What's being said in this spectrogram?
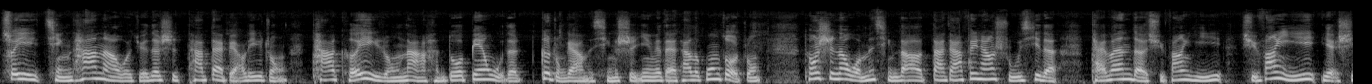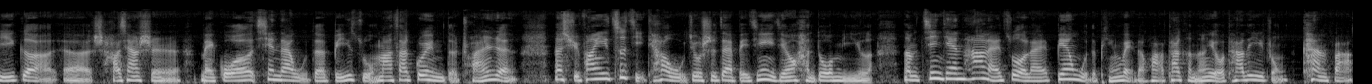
所以请他呢，我觉得是他代表了一种他可以容纳很多编舞的各种各样的形式，因为在他的工作中，同时呢，我们请到大家非常熟悉的台湾的许芳宜，许芳宜也是一个呃好像是美国现代舞的鼻祖 Martha Graham 的传人，那许芳宜自己跳舞就是在北京已经有很多迷了，那么今天他。来做来编舞的评委的话，他可能有他的一种看法。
